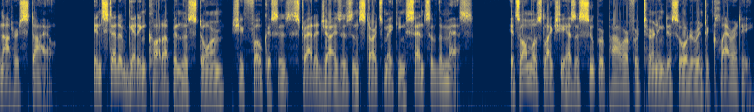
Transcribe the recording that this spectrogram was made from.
not her style. Instead of getting caught up in the storm, she focuses, strategizes, and starts making sense of the mess. It's almost like she has a superpower for turning disorder into clarity.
